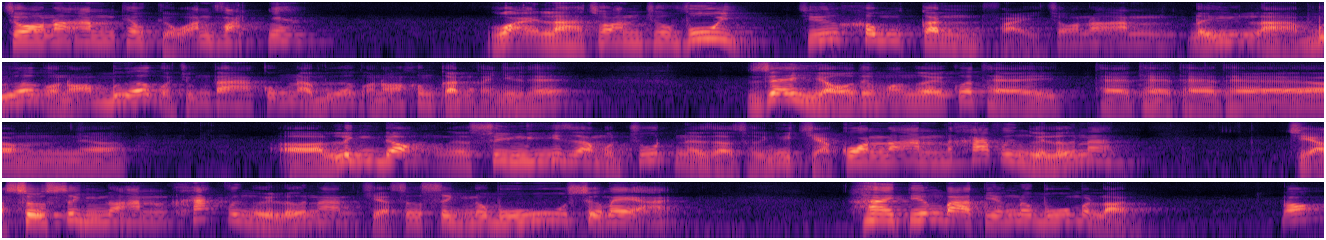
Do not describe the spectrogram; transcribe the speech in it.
cho nó ăn theo kiểu ăn vặt nhé. Gọi là cho ăn cho vui chứ không cần phải cho nó ăn. Đấy là bữa của nó bữa của chúng ta cũng là bữa của nó không cần phải như thế. Dễ hiểu thì mọi người có thể thể thể thể thể um, uh, linh động suy nghĩ ra một chút là giả sử như trẻ con nó ăn nó khác với người lớn ăn trẻ sơ sinh nó ăn khác với người lớn ăn trẻ sơ sinh nó bú sữa mẹ ấy. Hai tiếng 3 tiếng nó bú một lần. Đó,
